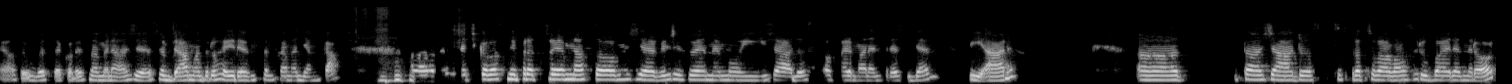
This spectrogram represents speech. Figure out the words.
Jo? To vůbec jako neznamená, že se vdám a druhý den jsem kanaděnka. Teďka vlastně pracujeme na tom, že vyřizujeme moji žádost o permanent resident, PR. Uh, ta žádost se zpracovává zhruba jeden rok.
